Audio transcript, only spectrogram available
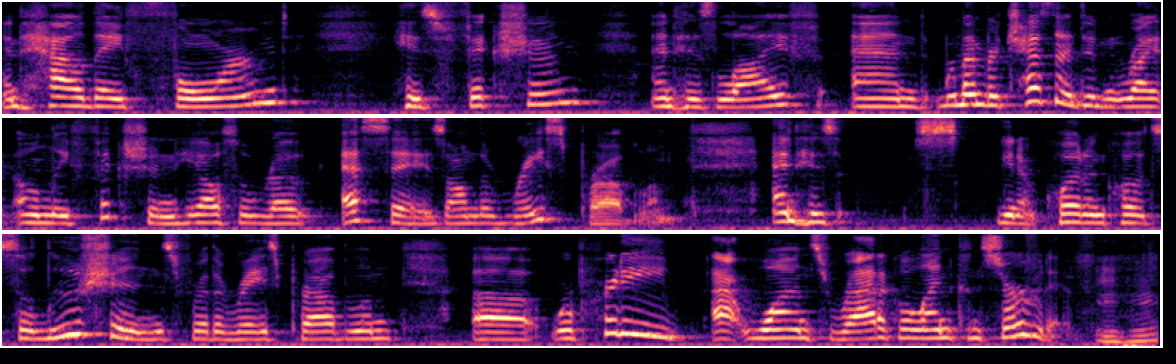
and how they formed his fiction and his life. And remember, Chesnutt didn't write only fiction; he also wrote essays on the race problem, and his you know, quote unquote, solutions for the race problem uh, were pretty at once radical and conservative. Mm-hmm.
